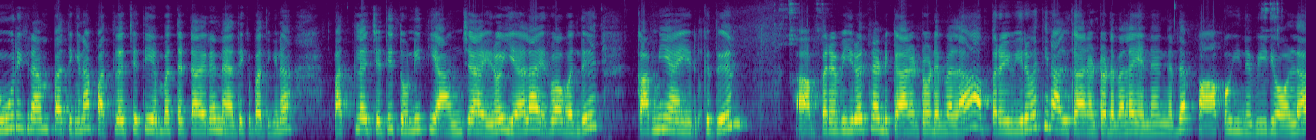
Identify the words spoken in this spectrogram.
நூறு கிராம் பார்த்தீங்கன்னா பத்து லட்சத்தி எண்பத்தெட்டாயிரம். நேரத்துக்கு பார்த்தீங்கன்னா பத்து லட்சத்தி தொண்ணூற்றி அஞ்சாயிரம். ஏழாயிரம் ரூபா வந்து கம்மியாக இருக்குது அப்புறம் இருபத்தி ரெண்டு கேரட்டோட விலை அப்புறம் இருபத்தி நாலு கேரட்டோட விலை என்னங்கிறத பார்ப்போம் இந்த வீடியோவில்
